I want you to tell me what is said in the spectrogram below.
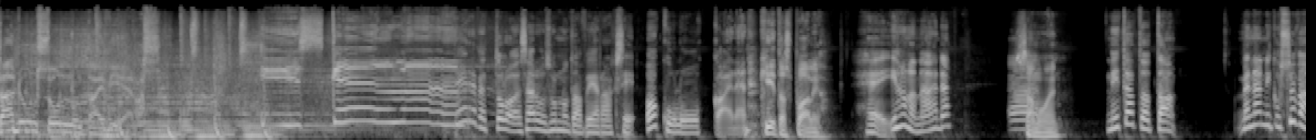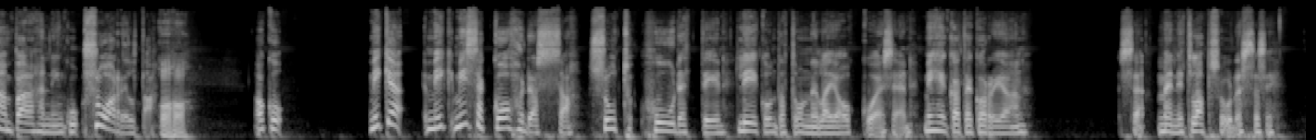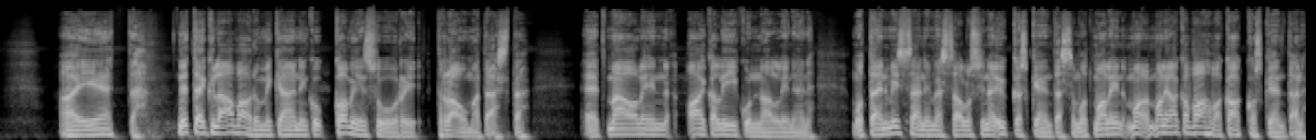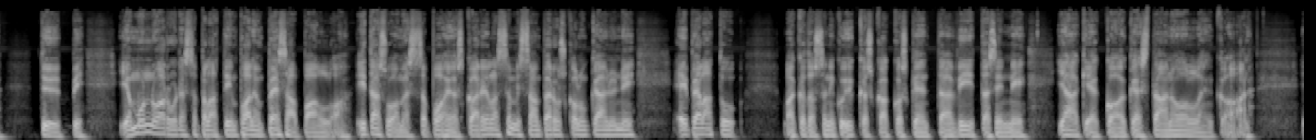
Sadun sunnuntai vieras. Tervetuloa Sadun sunnuntai vieraaksi Oku Luukkainen. Kiitos paljon. Hei, ihana nähdä. Ää, Samoin. Mitä tota, mennään niinku syvään päähän niinku suorilta. Oho. Oku, mikä, mik, missä kohdassa sut huudettiin liikuntatunnilla joukkueeseen? Mihin kategoriaan sä menit lapsuudessasi? Ai että. Nyt ei kyllä avaudu mikään niin kuin kovin suuri trauma tästä. Et mä olin aika liikunnallinen, mutta en missään nimessä ollut siinä ykköskentässä, mutta mä olin, mä, mä olin aika vahva kakkoskentän tyyppi. Ja mun nuoruudessa pelattiin paljon pesäpalloa. Itä-Suomessa, Pohjois-Karjalassa, missä on peruskoulun käynyt, niin ei pelattu, vaikka tuossa niin ykkös-kakkoskenttään viittasin, niin jääkiekkoa oikeastaan ollenkaan.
